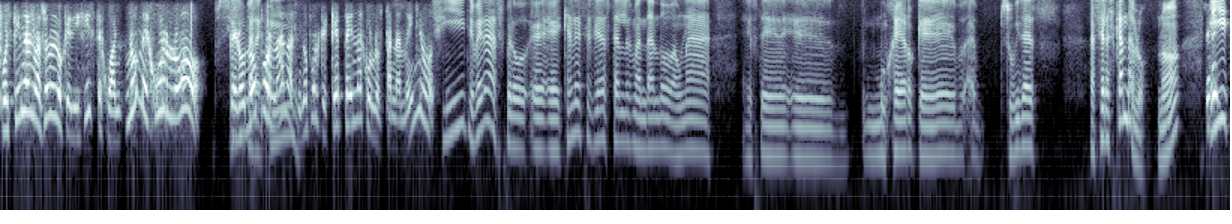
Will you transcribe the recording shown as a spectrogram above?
Pues tienes razón en lo que dijiste, Juan. No, mejor no. Sí, pero no por qué? nada, sino porque qué pena con los panameños. Sí, de veras, pero eh, eh, ¿qué necesidad de estarles mandando a una este eh, mujer que eh, su vida es hacer escándalo, ¿no? ¿Sí?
